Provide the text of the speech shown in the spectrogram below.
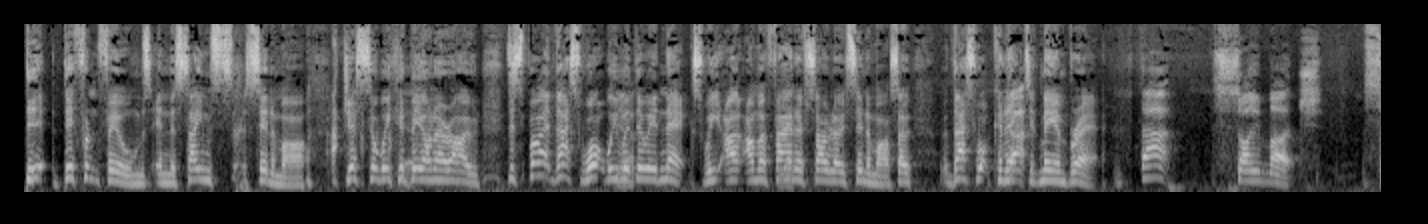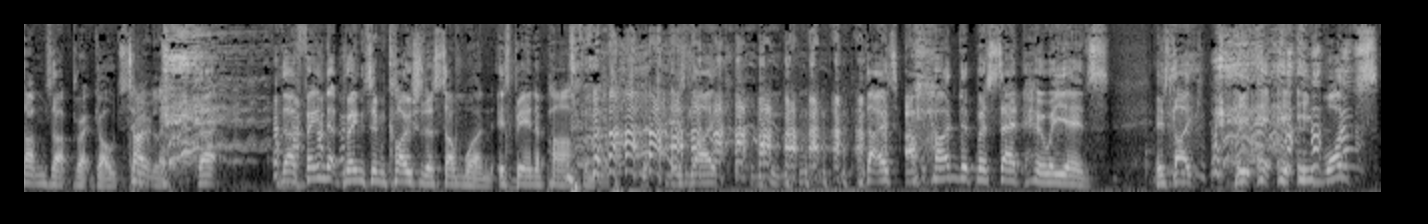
Di- different films in the same s- cinema, just so we could be on our own. Despite that's what we were doing next. We, I, I'm a fan Yeah. of solo cinema, so that's what connected That- me and Brett. that so much sums up Brett Goldstein. Totally. That the thing that brings him closer to someone is being apart from them. it's like that is hundred percent who he is. It's like he, he, he, he wants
